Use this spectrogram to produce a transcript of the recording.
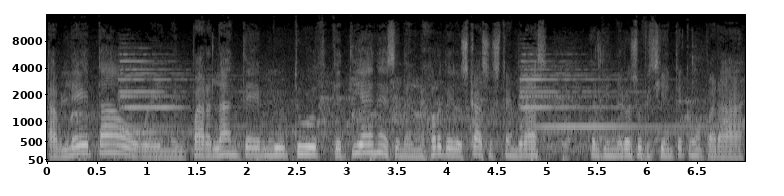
tableta o en el parlante Bluetooth que tienes, en el mejor de los casos tendrás el dinero suficiente como para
